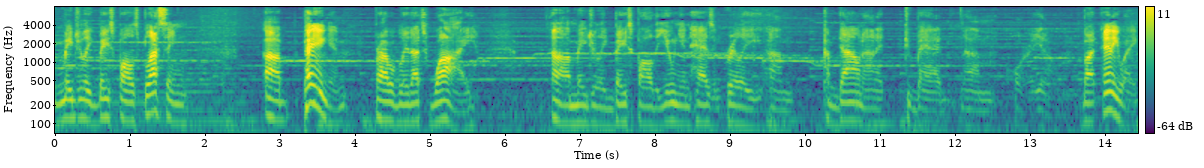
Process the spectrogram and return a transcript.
Major League Baseball's blessing, uh, paying him probably that's why uh, Major League Baseball, the union, hasn't really um, come down on it too bad, um, or you know. But anyway,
